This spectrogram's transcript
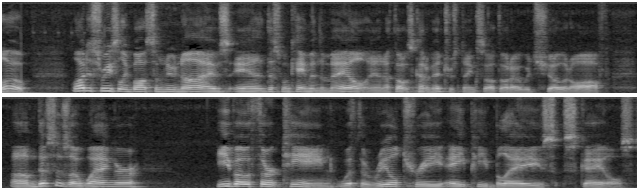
Hello. Well, I just recently bought some new knives, and this one came in the mail, and I thought it was kind of interesting, so I thought I would show it off. Um, this is a Wenger Evo 13 with the Realtree AP Blaze scales.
